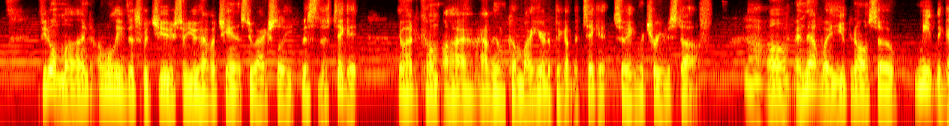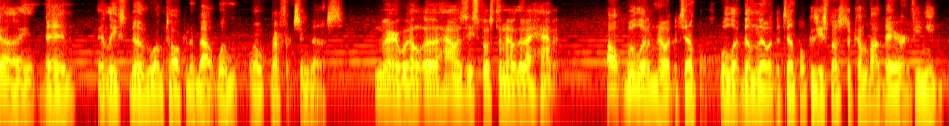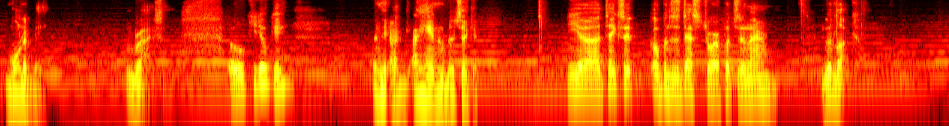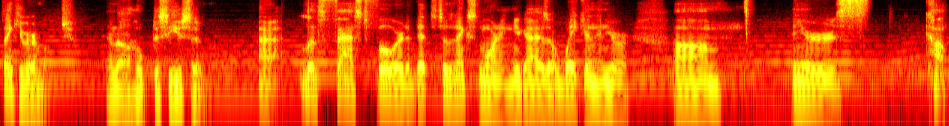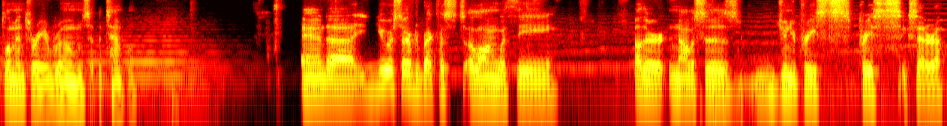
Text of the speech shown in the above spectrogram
If you don't mind, I will leave this with you so you have a chance to actually, this is the ticket. He'll have to come, I'll have, have him come by here to pick up the ticket so he can retrieve his stuff. No. Um, and that way you can also meet the guy and at least know who I'm talking about when, when referencing this. Very well. Uh, how is he supposed to know that I have it? Oh, we'll let him know at the temple. We'll let them know at the temple because he's supposed to come by there if he need wanted me. Right. Okie dokie. And he, I, I hand him the ticket. He uh, takes it, opens his desk drawer, puts it in there. Good luck. Thank you very much, and I'll hope to see you soon. All right. Let's fast forward a bit to the next morning. You guys awaken in your um in your complimentary rooms at the temple. And uh, you are served a breakfast along with the other novices, junior priests, priests, etc.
